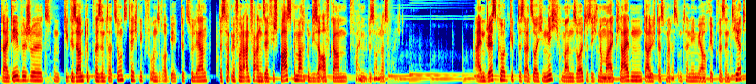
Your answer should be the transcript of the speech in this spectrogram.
3D-Visuals und die gesamte Präsentationstechnik für unsere Objekte zu lernen. Das hat mir von Anfang an sehr viel Spaß gemacht und diese Aufgaben fallen mir besonders leicht. Einen Dresscode gibt es als solchen nicht. Man sollte sich normal kleiden, dadurch, dass man das Unternehmen ja auch repräsentiert.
